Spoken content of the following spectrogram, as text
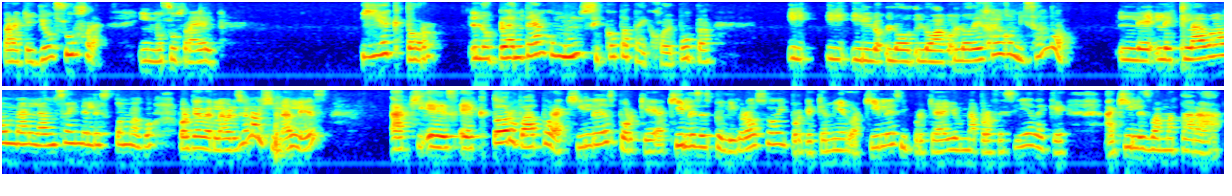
Para que yo sufra y no sufra él. Y Héctor lo plantean como un psicópata, hijo de puta, y, y, y lo, lo, lo, lo, deja agonizando. Le, le clava una lanza en el estómago, porque a ver, la versión original es aquí es Héctor va por Aquiles porque Aquiles es peligroso y porque qué miedo Aquiles y porque hay una profecía de que Aquiles va a matar a,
